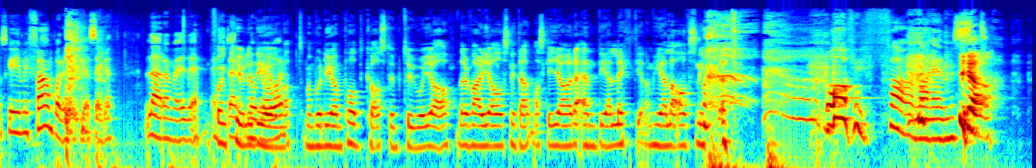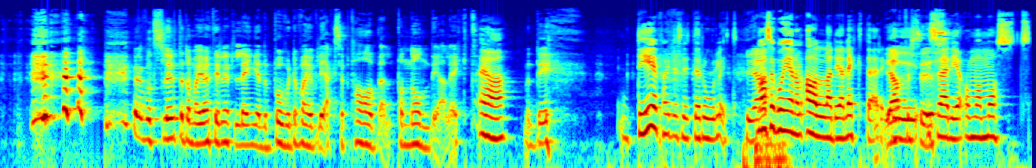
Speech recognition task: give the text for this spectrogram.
ska jag ge mig fan på det så ska jag säkert lära mig det Få en efter kul idé år. om att man borde göra en podcast, typ du och jag, där varje avsnitt är att man ska göra en dialekt genom hela avsnittet. Åh fy fan vad hemskt. ja! Mot slutet om man gör det tillräckligt länge då borde man ju bli acceptabel på någon dialekt. Ja. Men det, Det är faktiskt lite roligt. Ja. Man ska gå igenom alla dialekter Ja, i, i. Sverige och man måste...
